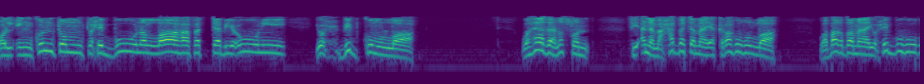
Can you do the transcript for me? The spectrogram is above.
قل إن كنتم تحبون الله فاتبعوني يحببكم الله. وهذا نص في أن محبة ما يكرهه الله وبغض ما يحبه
